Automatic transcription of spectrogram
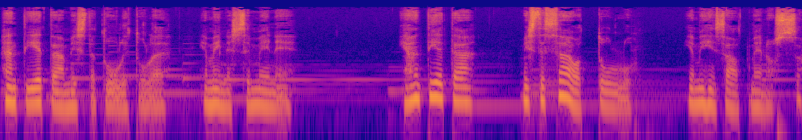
Hän tietää, mistä tuuli tulee ja minne se menee. Ja hän tietää, mistä sä oot tullut ja mihin sä oot menossa.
